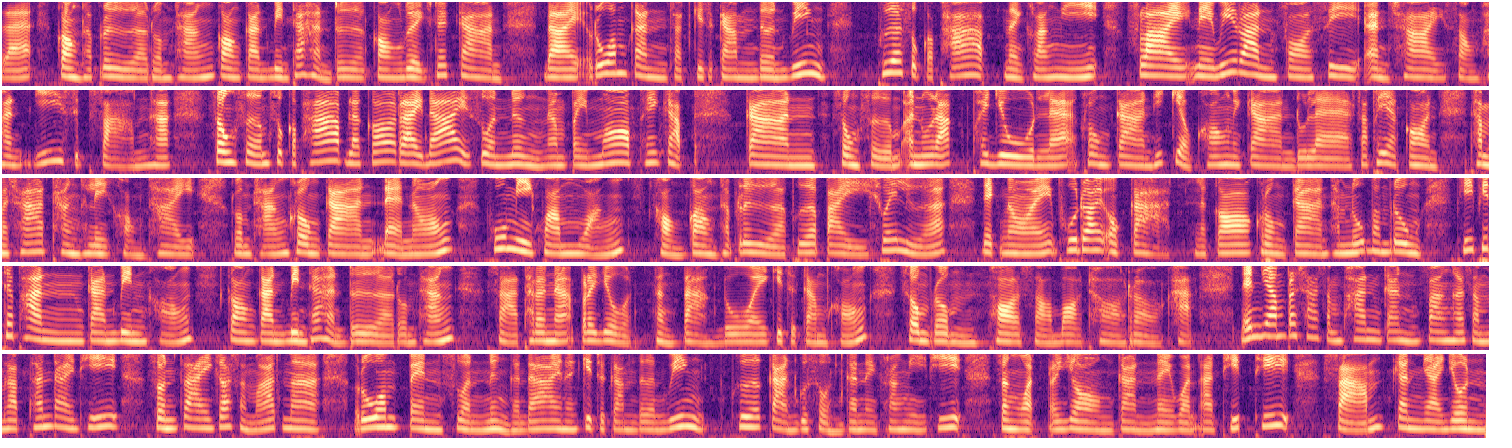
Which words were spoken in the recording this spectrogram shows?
และกองทัพเรือรวมทั้งกองการบินทหารเรือกองเรือยุทธการ ได้ร่วมกันจัดกิจกรรมเดินวิ่งเพื่อสุขภาพในครั้งนี้ Fly Navy Run for Sea and Chai 2023 นะคะส่งเสริมสุขภาพและก็รายได้ส่วนหนึ่งนำไปมอบให้กับ การส่งเสริมอนุรักษ์พยูนและโครงการที่เกี่ยวข้องในการดูแลทรัพยากรธรรมชาติทางทะเลของไทย รวมทั้งโครงการแด่น้องผู้มีความหวังของกองทัพเรือเพื่อไปช่วยเหลือเด็กน้อยผู้ด้อยโอกาส แล้วก็โครงการทำนุบำรุง พิพิธภัณฑ์การบินของกองการบินทหารเรือ รวมทั้งสาธารณประโยชน์ต่างๆ ด้วยกิจกรรมของชมรมพสบทรค่ะ เน้นย้ำประชาสัมพันธ์กันฟังค่ะสำหรับท่านใดที่สนใจก็สามารถารถมาร่วมเป็นส่วนหนึ่งกันได้นะกิจกรรมเดินวิ่งเพื่อการกุศลกันในครั้งนี้ที่จังหวัดระยองกันในวันอาทิตย์ที่ 3 กันยายน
